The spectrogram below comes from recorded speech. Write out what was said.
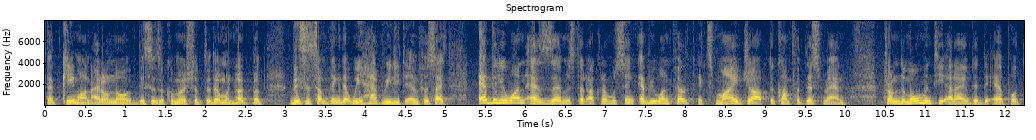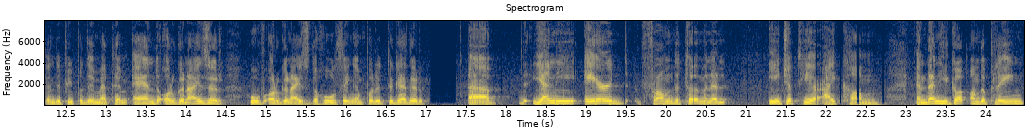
that came on. I don't know if this is a commercial to them or not, but this is something that we have really to emphasize. Everyone, as uh, Mr. Akram was saying, everyone felt it's my job to comfort this man. From the moment he arrived at the airport and the people they met him and the organizer who've organized the whole thing and put it together, uh, Yanni aired from the terminal Egypt, here I come. And then he got on the plane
